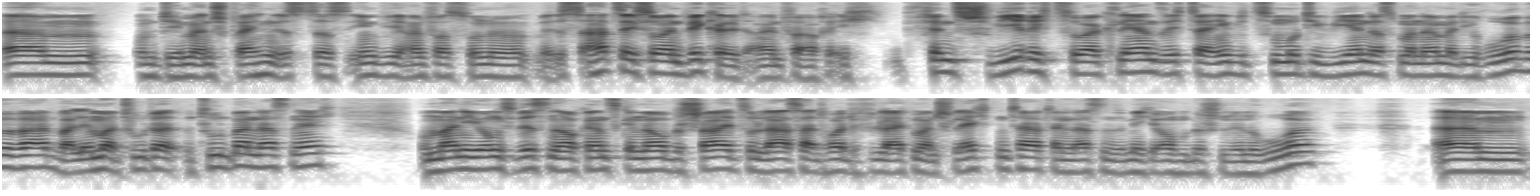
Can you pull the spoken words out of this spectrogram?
Ähm, und dementsprechend ist das irgendwie einfach so eine, es hat sich so entwickelt einfach. Ich finde es schwierig zu erklären, sich da irgendwie zu motivieren, dass man immer die Ruhe bewahrt, weil immer tut, tut man das nicht. Und meine Jungs wissen auch ganz genau Bescheid, so Lars hat heute vielleicht mal einen schlechten Tag, dann lassen sie mich auch ein bisschen in Ruhe. Ähm,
